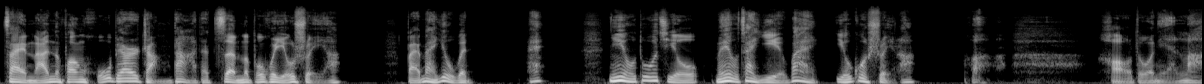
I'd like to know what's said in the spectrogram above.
在南方湖边长大的，怎么不会有水呀？”白麦又问：“哎，你有多久没有在野外游过水了？”“哈，好多年了。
